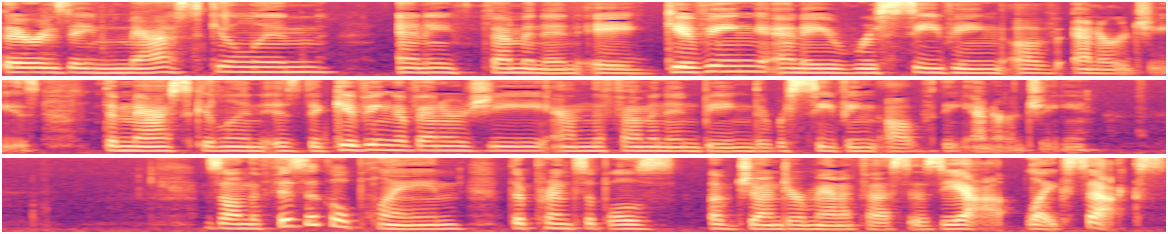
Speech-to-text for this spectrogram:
there is a masculine and a feminine, a giving and a receiving of energies. The masculine is the giving of energy, and the feminine being the receiving of the energy. Is on the physical plane, the principles of gender manifest as, yeah, like sex,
